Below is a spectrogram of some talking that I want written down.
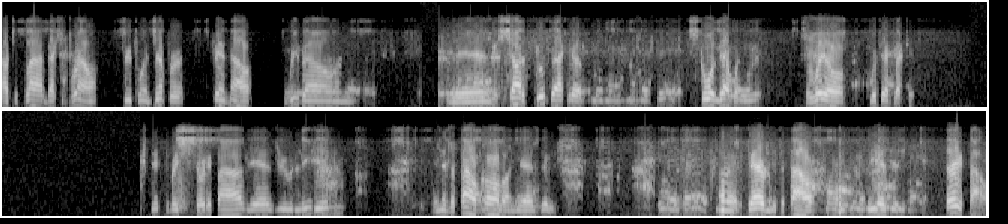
Out to slide back to Brown. Three point jumper. Spins out. Rebound. And the shot is good back up. Scores that one. Terrell with that bucket. 53 35. Yazoo leading. And there's a foul call on Yazoo. Uh, with the foul. He has his third foul.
